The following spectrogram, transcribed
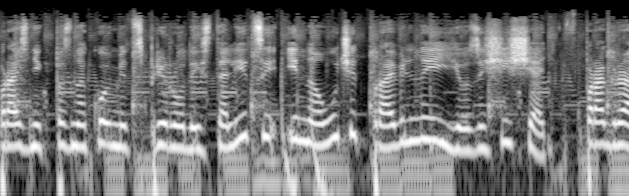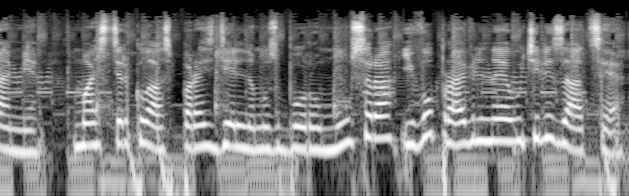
Праздник познакомит с природой столицы и научит правильно ее защищать. В программе мастер-класс по раздельному сбору мусора, его правильная утилизация.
